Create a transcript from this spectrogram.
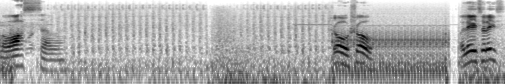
Nossa, mano. Show, show. Olha isso, olha isso.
